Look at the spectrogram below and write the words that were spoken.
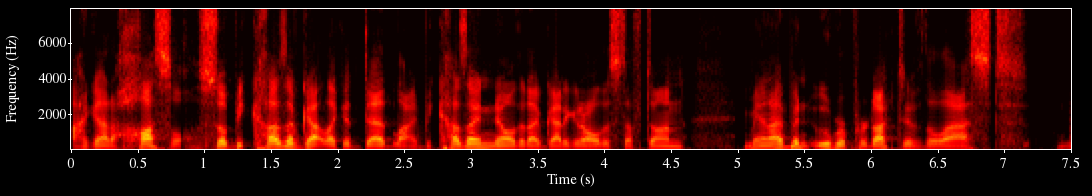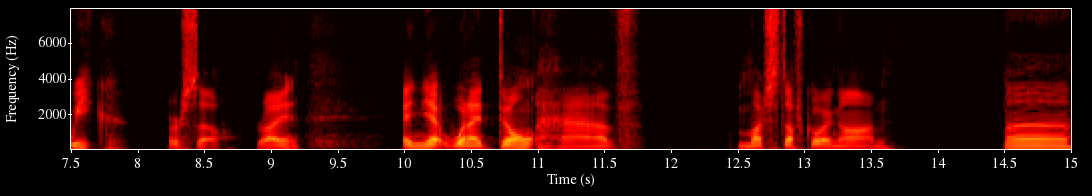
I got to hustle. So because I've got like a deadline, because I know that I've got to get all this stuff done, man, I've been uber productive the last week or so, right? And yet when I don't have much stuff going on, uh,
